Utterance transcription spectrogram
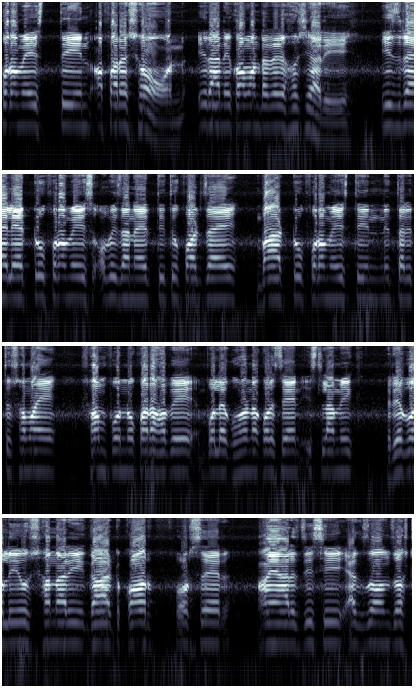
প্রমিস তিন অপারেশন, ইরানি কমান্ডারের হুঁশিয়ারি। ইসরায়েলের ট্রু প্রমিস অভিযানের তৃতীয় পর্যায়ে বা ট্রু প্রমিস তিন নির্ধারিত সময়ে সম্পন্ন করা হবে বলে ঘোষণা করেছেন ইসলামিক রেভলিউশনারি গার্ড কর্পসের আইআরজিসি একজন জ্যেষ্ঠ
